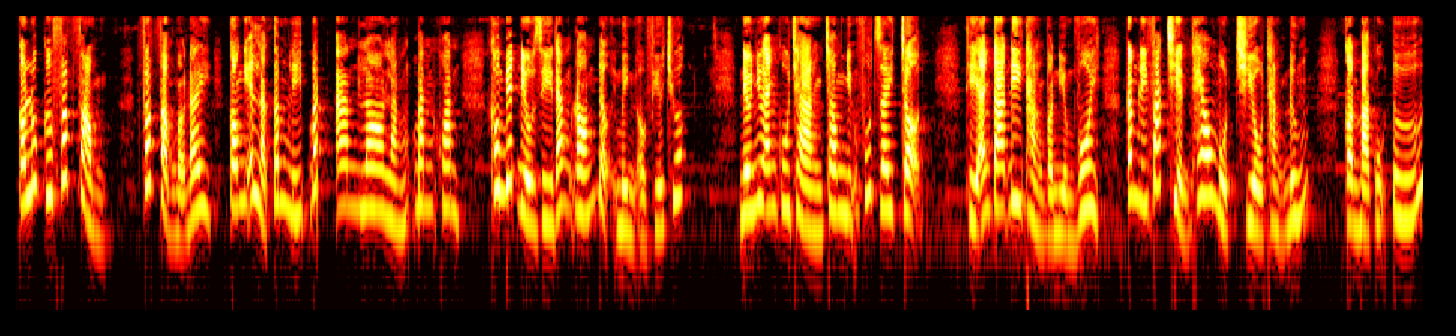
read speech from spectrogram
Có lúc cứ phấp phòng. Phấp phòng ở đây có nghĩa là tâm lý bất an, lo lắng, băn khoăn. Không biết điều gì đang đón đợi mình ở phía trước. Nếu như anh cu chàng trong những phút giây trợn thì anh ta đi thẳng vào niềm vui, tâm lý phát triển theo một chiều thẳng đứng. Còn bà cụ tứ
